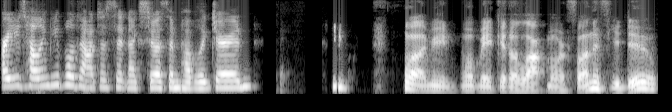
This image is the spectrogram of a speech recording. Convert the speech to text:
Are you telling people not to sit next to us in public, Jerad? Well, I mean, we'll make it a lot more fun if you do.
